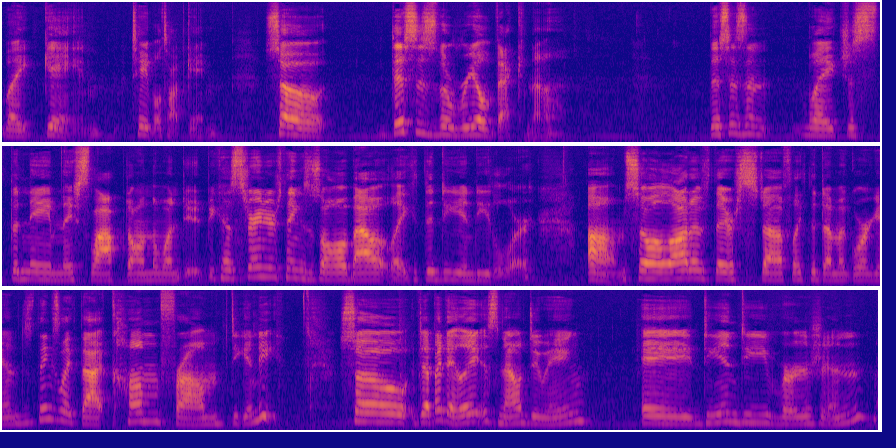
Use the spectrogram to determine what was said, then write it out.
like game tabletop game. So this is the real Vecna. This isn't like just the name they slapped on the one dude because Stranger Things is all about like the D and D lore. Um, so a lot of their stuff, like the Demogorgons, things like that, come from D and D. So Dead by Daylight is now doing a D and D version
